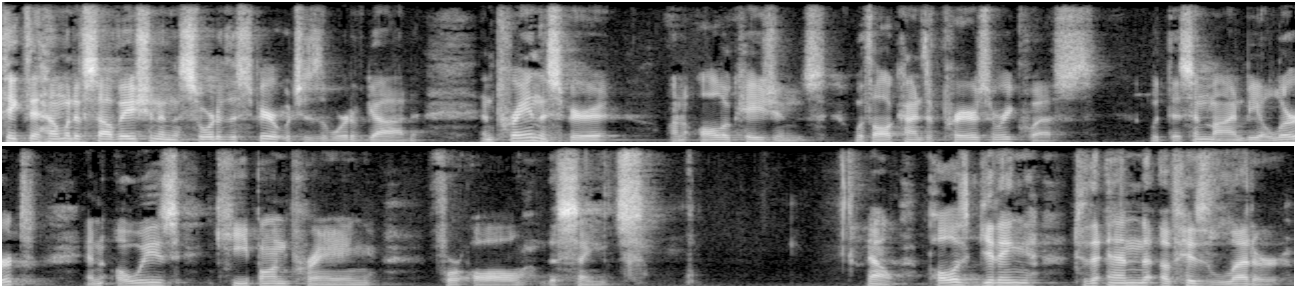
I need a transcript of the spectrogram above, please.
Take the helmet of salvation and the sword of the Spirit, which is the Word of God, and pray in the Spirit on all occasions with all kinds of prayers and requests. With this in mind, be alert and always keep on praying for all the saints. Now, Paul is getting to the end of his letter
